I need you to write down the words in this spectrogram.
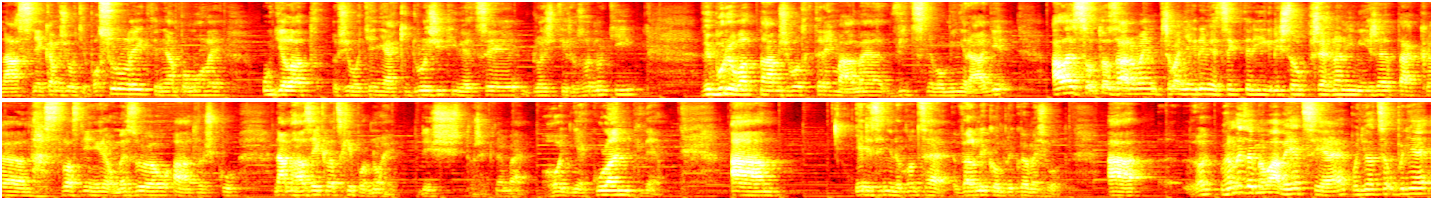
nás někam v životě posunuli, které nám pomohly udělat v životě nějaké důležité věci, důležité rozhodnutí, vybudovat nám život, který máme víc nebo méně rádi. Ale jsou to zároveň třeba někdy věci, které, když jsou v přehnané míře, tak uh, nás vlastně někde omezují a trošku nám házejí klacky pod nohy když to řekneme hodně kulantně. A někdy si dokonce velmi komplikujeme život. A velmi zajímavá věc je podívat se úplně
